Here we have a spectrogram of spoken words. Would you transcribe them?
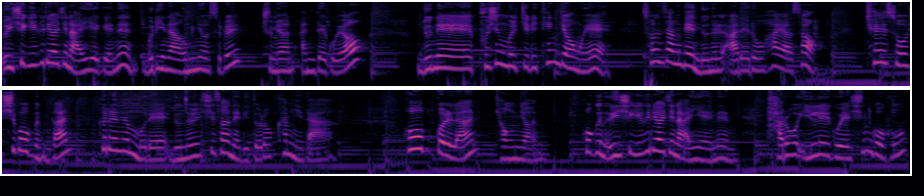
의식이 흐려진 아이에게는 물이나 음료수를 주면 안 되고요. 눈에 부식 물질이 튄 경우에 손상된 눈을 아래로 하여서 최소 15분간 흐르는 물에 눈을 씻어내리도록 합니다. 호흡곤란, 경련 혹은 의식이 흐려진 아이에는 바로 119에 신고 후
